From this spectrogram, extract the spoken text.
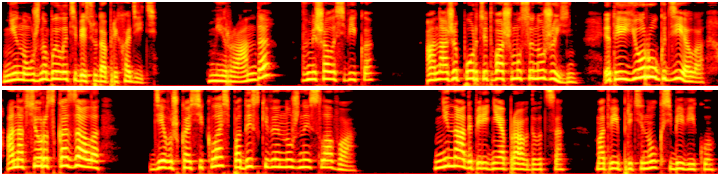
«Не нужно было тебе сюда приходить». «Миранда?» — вмешалась Вика. «Она же портит вашему сыну жизнь. Это ее рук дело. Она все рассказала...» Девушка осеклась, подыскивая нужные слова. «Не надо перед ней оправдываться», — Матвей притянул к себе Вику.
